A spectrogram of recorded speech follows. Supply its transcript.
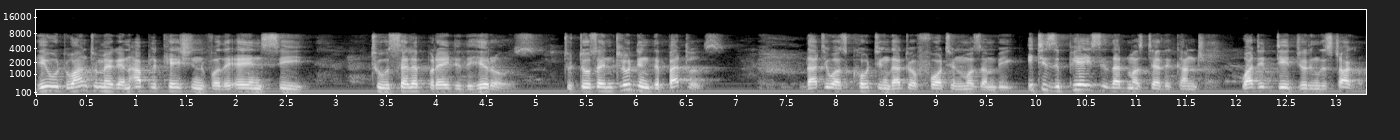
he would want to make an application for the ANC to celebrate the heroes, to do so, including the battles that he was quoting that were fought in Mozambique. It is the PAC that must tell the country what it did during the struggle.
